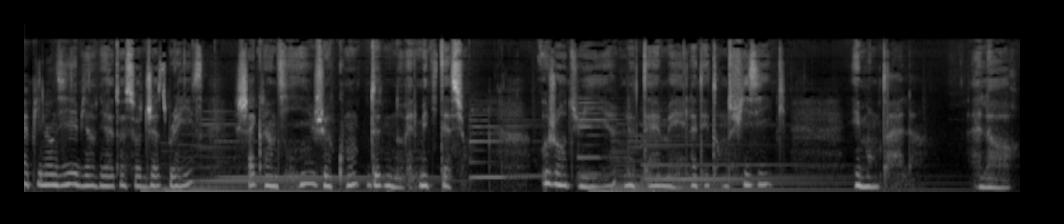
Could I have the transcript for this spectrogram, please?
Happy lundi et bienvenue à toi sur Just Breeze. Chaque lundi, je compte de nouvelles méditations. Aujourd'hui, le thème est la détente physique et mentale. Alors,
